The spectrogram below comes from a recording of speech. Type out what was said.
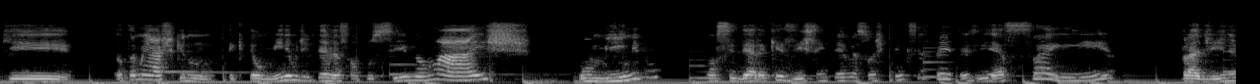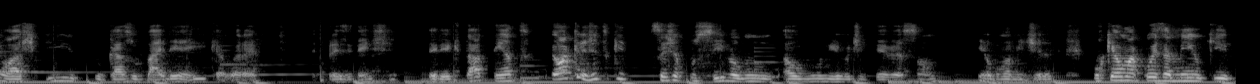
que. Eu também acho que não, tem que ter o mínimo de intervenção possível, mas o mínimo considera que existem intervenções que têm que ser feitas. E essa aí, para a Disney, eu acho que, no caso Biden aí, que agora é presidente, teria que estar atento. Eu acredito que seja possível algum, algum nível de intervenção em alguma medida, porque é uma coisa meio que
